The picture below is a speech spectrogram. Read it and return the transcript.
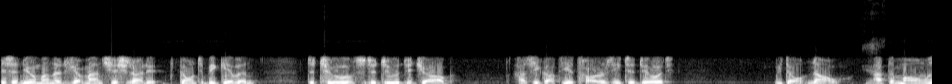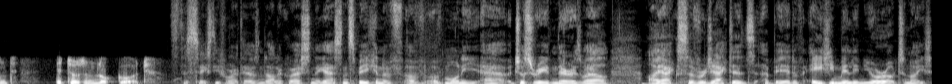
is a new manager at Manchester United going to be given the tools to do the job? Has he got the authority to do it? We don't know. Yeah. At the moment, it doesn't look good. It's the $64,000 question, I guess. And speaking of, of, of money, uh, just reading there as well, Ajax have rejected a bid of 80 million euro tonight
